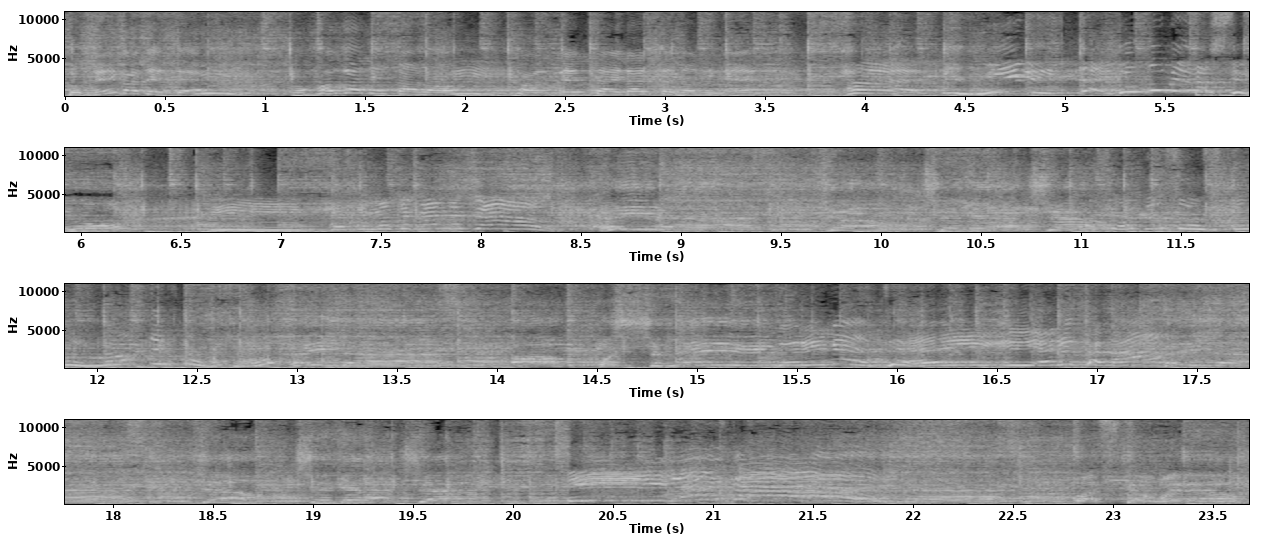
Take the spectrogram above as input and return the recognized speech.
と目が出て、あと歯が出たら、完全体だったのにね。はい。ユミール一体どこ目指してるの？うーん橋本環奈ちゃん。Hey, yo, check it out, yo. 私たちを好きになってきたでしょ Hey, uh, what's your グ name? リメン全員言えるかな？Hey, yo, check it out, yo. ビーバーカ What's going on? ー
